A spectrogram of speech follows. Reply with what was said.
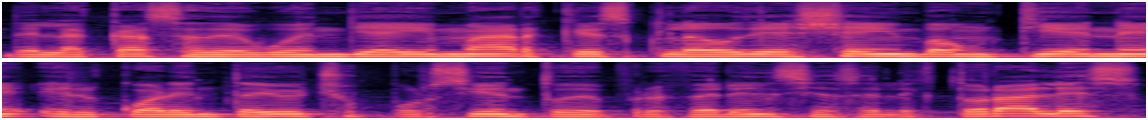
de la Casa de Buendía y Márquez, Claudia Sheinbaum tiene el 48% de preferencias electorales.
